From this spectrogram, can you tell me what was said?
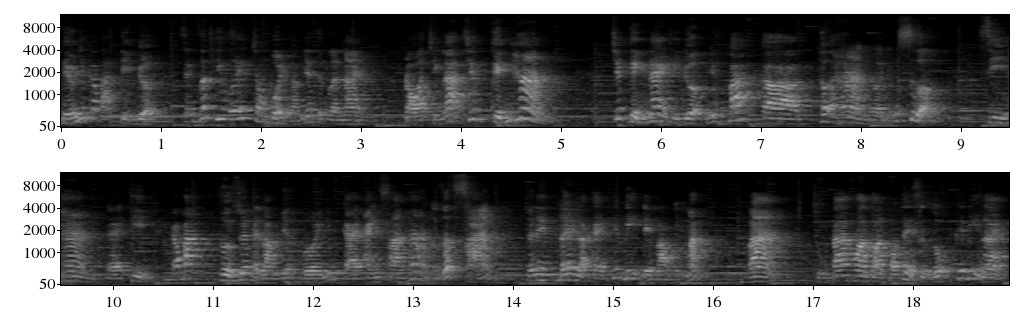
nếu như các bạn tìm được sẽ rất hữu ích trong buổi làm nhân thực lần này. Đó chính là chiếc kính hàn. Chiếc kính này thì được những bác à, thợ hàn ở những xưởng xì hàn. Đấy thì các bác thường xuyên phải làm việc với những cái ánh sáng hàn nó rất sáng. Cho nên đây là cái thiết bị để bảo vệ mắt. Và chúng ta hoàn toàn có thể sử dụng thiết bị này.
